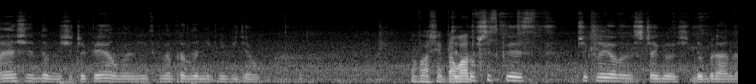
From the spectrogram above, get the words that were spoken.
a ja się do mnie się czepiają, ale mnie tak naprawdę nikt nie widział. No właśnie ta Tylko łatwa. wszystko jest przyklejone z czegoś, dobrane.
